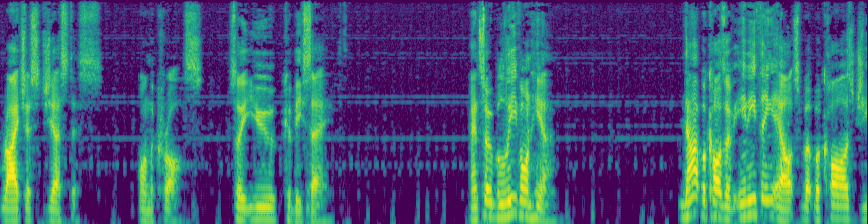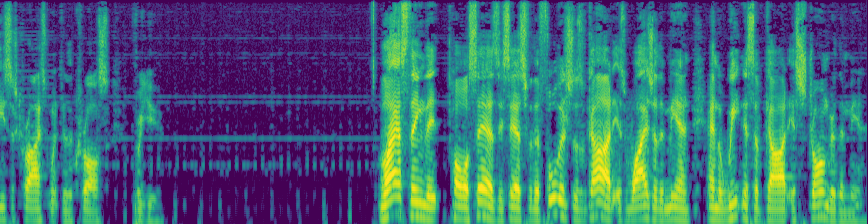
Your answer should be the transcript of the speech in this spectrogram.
righteous justice on the cross so that you could be saved. And so believe on him. Not because of anything else, but because Jesus Christ went to the cross for you. The last thing that Paul says, he says, For the foolishness of God is wiser than men, and the weakness of God is stronger than men.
